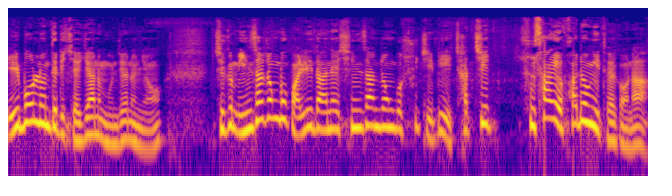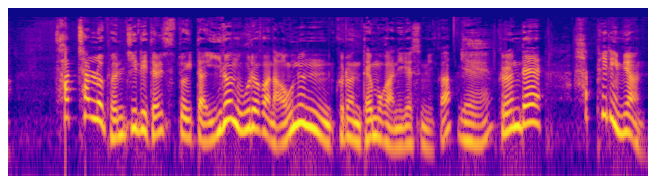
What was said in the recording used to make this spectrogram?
일본 언론들이 제기하는 문제는요. 지금 인사정보관리단의 신산정보 수집이 자칫 수사에 활용이 되거나 사찰로 변질이 될 수도 있다 이런 우려가 나오는 그런 대목 아니겠습니까? 예. 그런데 하필이면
